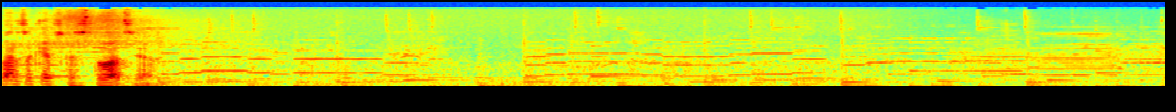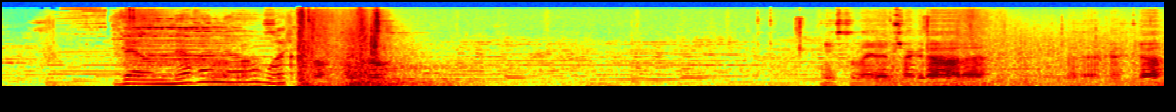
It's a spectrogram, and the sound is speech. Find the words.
Bardzo kiepska sytuacja. They'll never know what. Nie jest to najlepsza gra, ale, ale jakaś gra.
